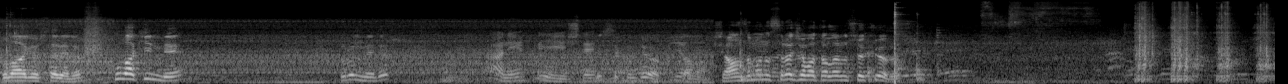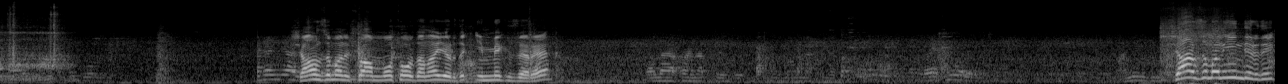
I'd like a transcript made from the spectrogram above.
Kulağı gösterelim. Kulak indi. Durum nedir? Yani iyi işte. Hiç sıkıntı yok. Tamam. Şanzımanın sıra cavatalarını söküyoruz. Şanzımanı şu an motordan ayırdık. inmek üzere. Şanzımanı indirdik.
